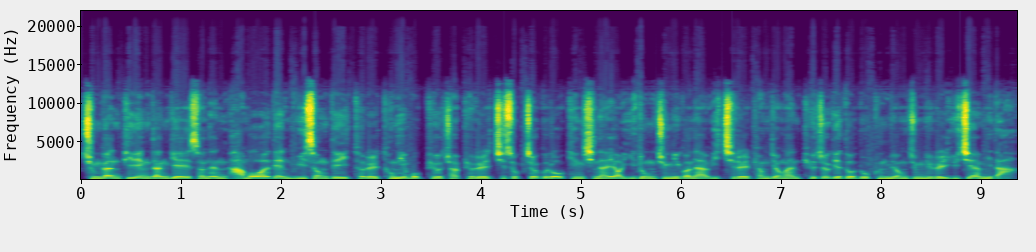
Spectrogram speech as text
중간 비행 단계에서는 암호화된 위성 데이터를 통해 목표 좌표를 지속적으로 갱신하여 이동 중이거나 위치를 변경한 표적에도 높은 명중률을 유지합니다.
